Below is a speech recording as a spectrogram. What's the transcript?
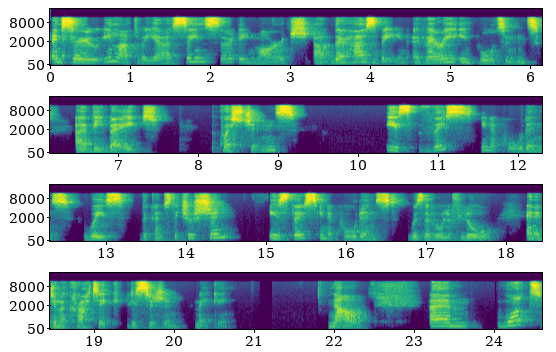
And so in Latvia, since 13 March, uh, there has been a very important uh, debate, questions. Is this in accordance with the constitution? Is this in accordance with the rule of law and a democratic decision making? Now, um, what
